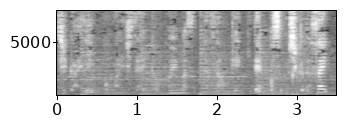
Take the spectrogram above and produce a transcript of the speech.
次回お会いしたいと思います。皆さんお元気でお過ごしください。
